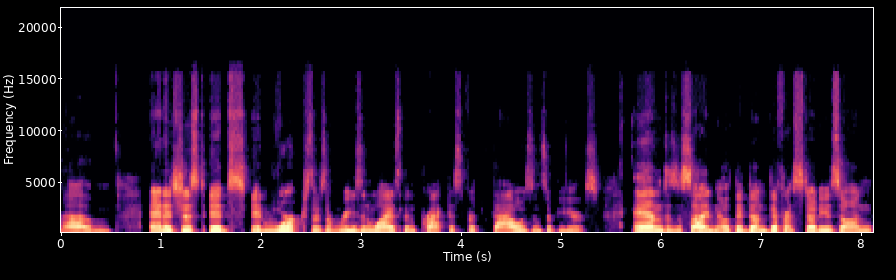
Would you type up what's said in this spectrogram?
Um, and it's just, it's, it works. There's a reason why it's been practiced for thousands of years. And as a side note, they've done different studies on,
